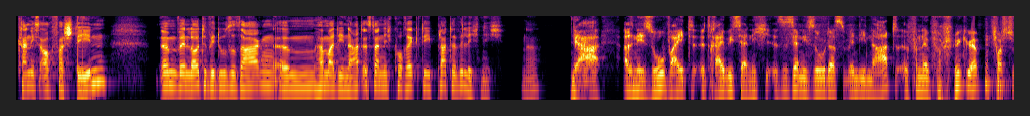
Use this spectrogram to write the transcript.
kann ich es auch verstehen, ähm, wenn Leute wie du so sagen, ähm, hör mal, die Naht ist dann nicht korrekt, die Platte will ich nicht. Ne? Ja, also nee, so weit äh, treibe ich es ja nicht. Es ist ja nicht so, dass wenn die Naht äh, von der von Shrink Rap versch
